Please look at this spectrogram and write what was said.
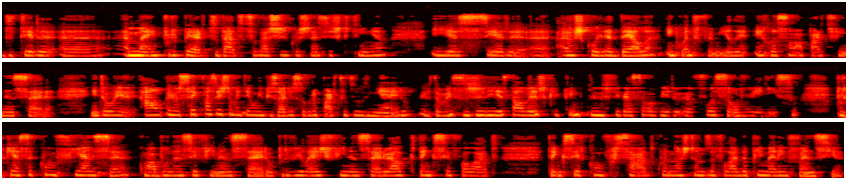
de ter a, a mãe por perto, dado todas as circunstâncias que tinha, ia ser a, a, escolha dela enquanto família em relação à parte financeira. Então eu, eu, sei que vocês também têm um episódio sobre a parte do dinheiro. Eu também sugeria talvez que quem estivesse a ouvir eh, fosse a ouvir isso, porque essa confiança com a abundância financeira, o privilégio financeiro é algo que tem que ser falado, tem que ser conversado quando nós estamos a falar da primeira infância,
